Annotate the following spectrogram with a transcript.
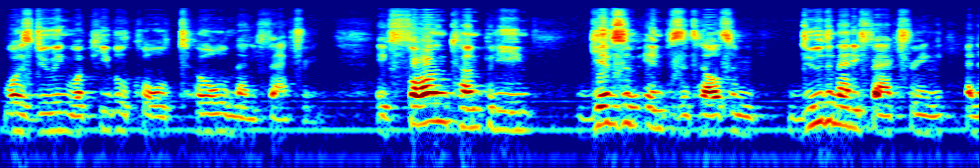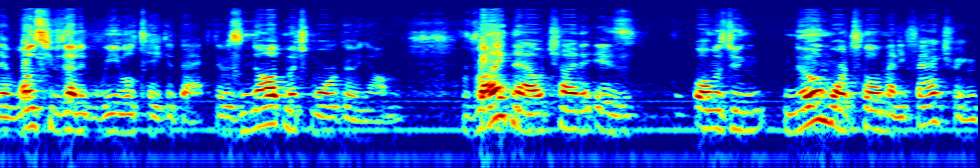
was doing what people call toll manufacturing. A foreign company gives them inputs and tells them, do the manufacturing, and then once you've done it, we will take it back. There's not much more going on. Right now, China is almost doing no more toll manufacturing,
